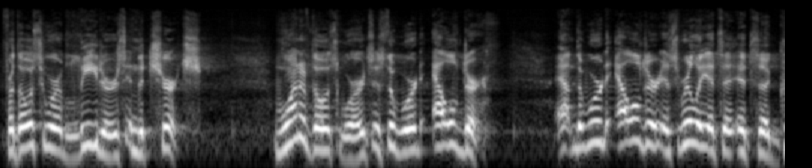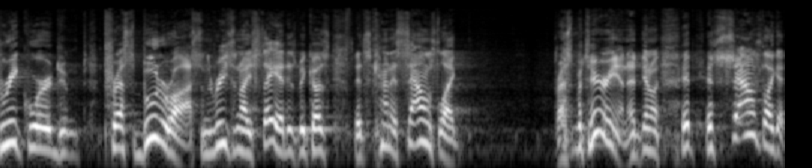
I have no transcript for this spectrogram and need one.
for those who are leaders in the church. One of those words is the word elder. Uh, the word elder is really it's a, it's a greek word presbyteros. And the reason i say it is because it kind of sounds like presbyterian. It, you know, it, it sounds like it.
